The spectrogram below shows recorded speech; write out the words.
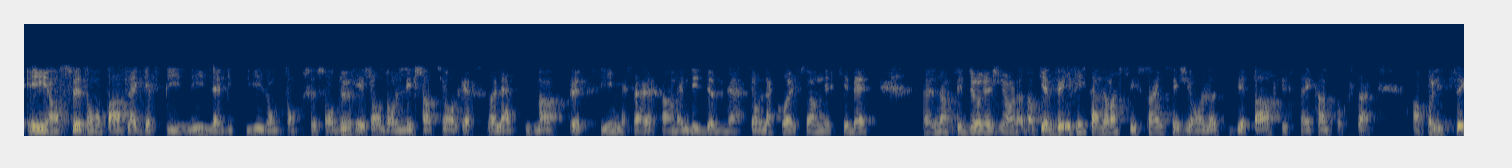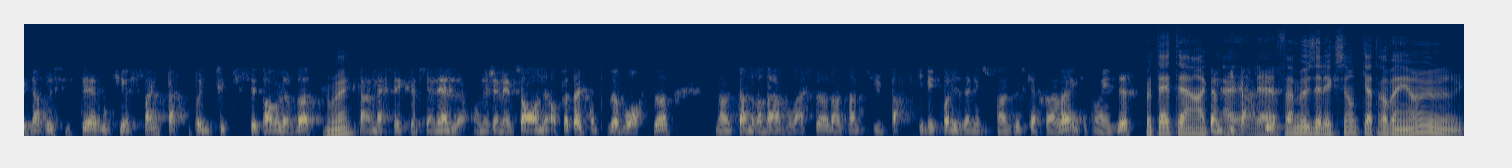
et ensuite, on passe la Gaspésie, l'Abitibi. Donc, donc, ce sont deux régions dont l'échantillon reste relativement petit, mais ça reste quand même des dominations de la coalition Avenir Québec dans ces deux régions-là. Donc, il y a véritablement ces cinq régions-là qui dépassent les 50% En politique, dans un système où il y a cinq partis politiques qui séparent le vote, Ouais. c'est quand même assez exceptionnel. là. On n'a jamais vu ça. On, on- Peut-être qu'on pouvait voir ça dans le temps de Robert Bourassa, dans le temps du Parti québécois des années 70, 80, 90. Peut-être en- à la fameuse élection de 81, euh,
